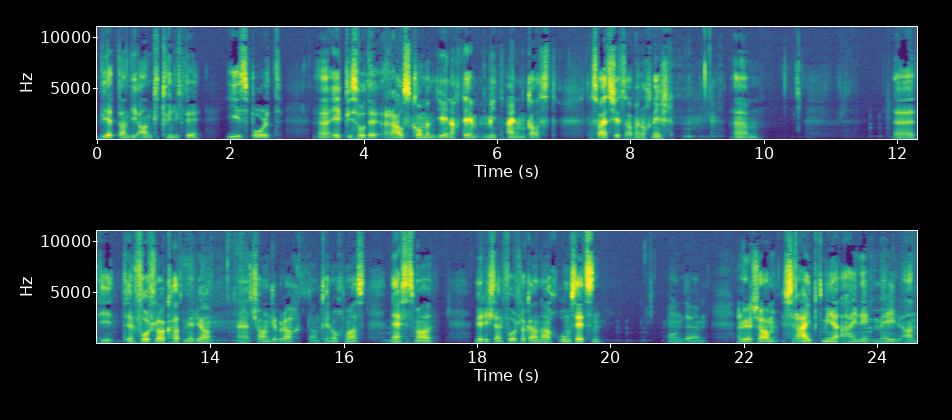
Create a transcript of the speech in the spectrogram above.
wird dann die angekündigte E-Sport-Episode äh, rauskommen, je nachdem mit einem Gast. Das weiß ich jetzt aber noch nicht. Ähm, äh, die, den Vorschlag hat mir ja äh, gebracht. Danke nochmals. Nächstes Mal werde ich deinen Vorschlag dann auch umsetzen. Und ähm, dann würde ich sagen, schreibt mir eine Mail an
